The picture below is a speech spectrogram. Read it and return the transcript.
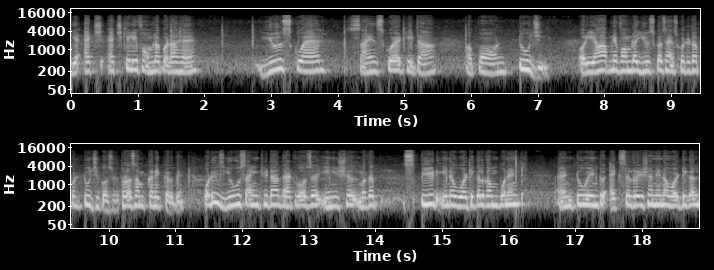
या एच एच के लिए फॉर्मूला पढ़ा है u square sine square theta upon two g और यहाँ आपने formula u square sine square theta upon two g cos थोड़ा सा हम कनेक्ट कर दें। What is u sine theta that was a initial मतलब speed in a vertical component and two into acceleration in a vertical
